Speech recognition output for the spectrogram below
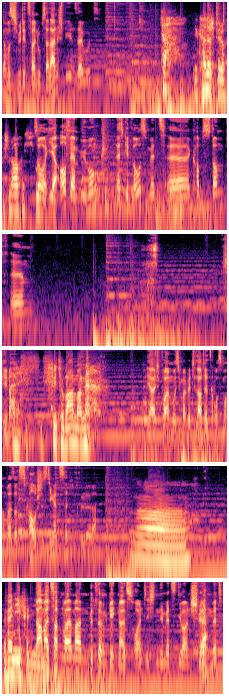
Da muss ich mit den zwei Noobs alleine spielen, sehr gut. Tja, ihr kann das Spiel doch bestimmt auch richtig gut. So, hier, Aufwärmübung. Es geht los mit äh, Comstomp. Ähm. Okay, Alter, nein. es ist, viel zu warm, Mann. Ja, ich vor allem muss ich meinen Ventilator jetzt ausmachen, weil sonst rauscht es die ganze Zeit die Gülle, oder? Oh. Wir werden eh verlieren. Damals hatten wir immer einen mittleren Gegner als Freund. Ich nehme jetzt lieber einen schweren Ja. mit.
